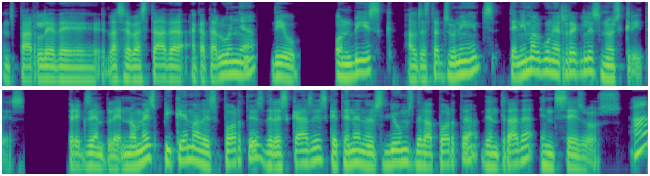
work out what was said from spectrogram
ens parla de la seva estada a Catalunya, diu on visc, als Estats Units, tenim algunes regles no escrites. Per exemple, només piquem a les portes de les cases que tenen els llums de la porta d'entrada encesos. Ah,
